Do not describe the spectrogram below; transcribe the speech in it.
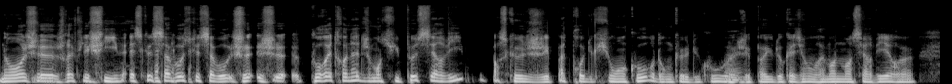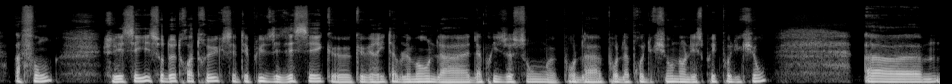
Non, je, je réfléchis. Est-ce que ça vaut ce que ça vaut? Je, je, Pour être honnête, je m'en suis peu servi parce que j'ai pas de production en cours, donc euh, du coup, euh, Ouais. j'ai pas eu l'occasion vraiment de m'en servir euh, à fond. J'ai essayé sur deux trois trucs. C'était plus des essais que, que véritablement de la, de la prise de son pour de la pour de la production dans l'esprit de production. Euh,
